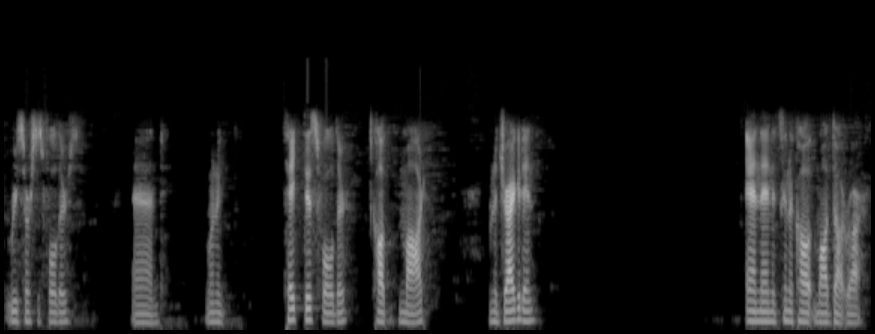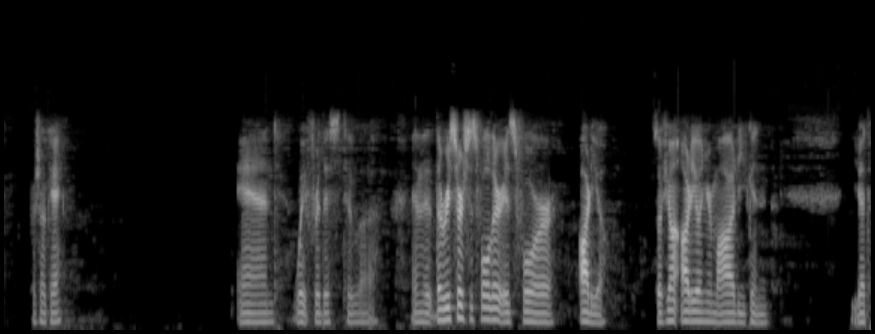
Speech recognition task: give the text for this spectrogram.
resources folders. And you want to take this folder called mod. I'm going to drag it in. And then it's going to call it mod.rar. Push OK. And wait for this to... Uh, and the, the resources folder is for audio. So if you want audio in your mod, you can you have to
